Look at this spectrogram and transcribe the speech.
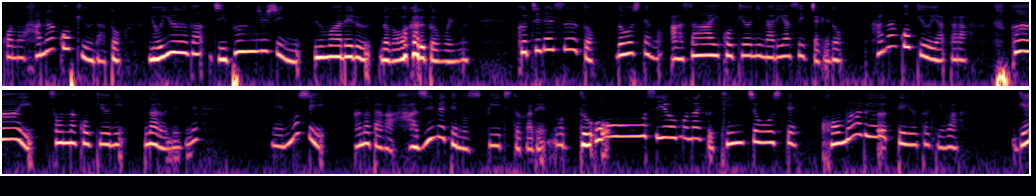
この鼻呼吸だと余裕が自分自身に生まれるのがわかると思います。口で吸うとどうしても浅い呼吸になりやすいっちゃけど鼻呼吸やったら深いそんな呼吸になるんですね。ねもしあなたが初めてのスピーチとかでもうどうしようもなく緊張して困るっていう時は原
